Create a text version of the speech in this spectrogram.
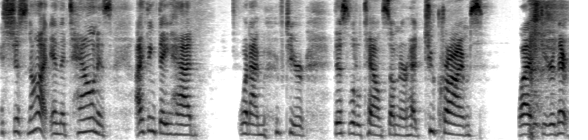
It's just not. And the town is. I think they had when I moved here. This little town, Sumner, had two crimes last year, and they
